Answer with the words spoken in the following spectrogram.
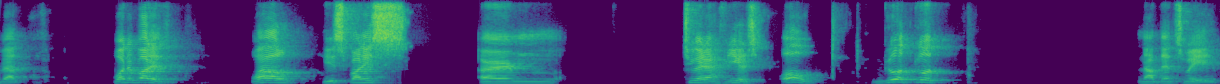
that what about it? Well, he's punished um, two and a half years. Oh, good, good. Not that way,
